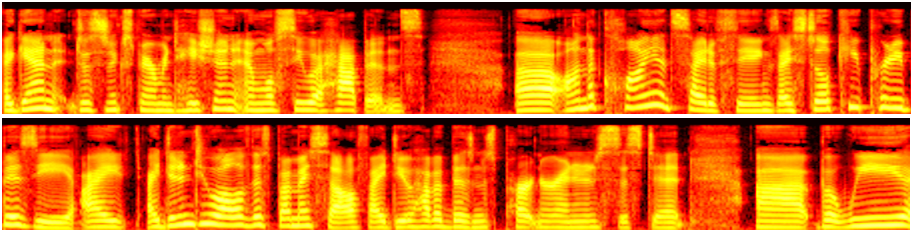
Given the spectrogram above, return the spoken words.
again, just an experimentation and we'll see what happens. Uh, on the client side of things, I still keep pretty busy. I, I didn't do all of this by myself. I do have a business partner and an assistant, uh, but we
